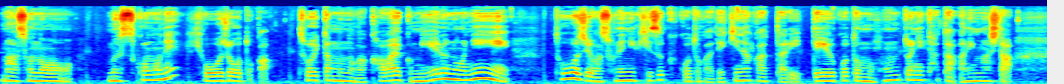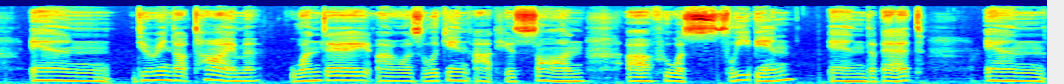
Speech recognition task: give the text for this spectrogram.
まあその息子のね表情とかそういったものが可愛く見えるのに当時はそれに気づくことができなかったりっていうことも本当に多々ありました。And during that time, one day I was looking at his son uh, who was sleeping in the bed and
